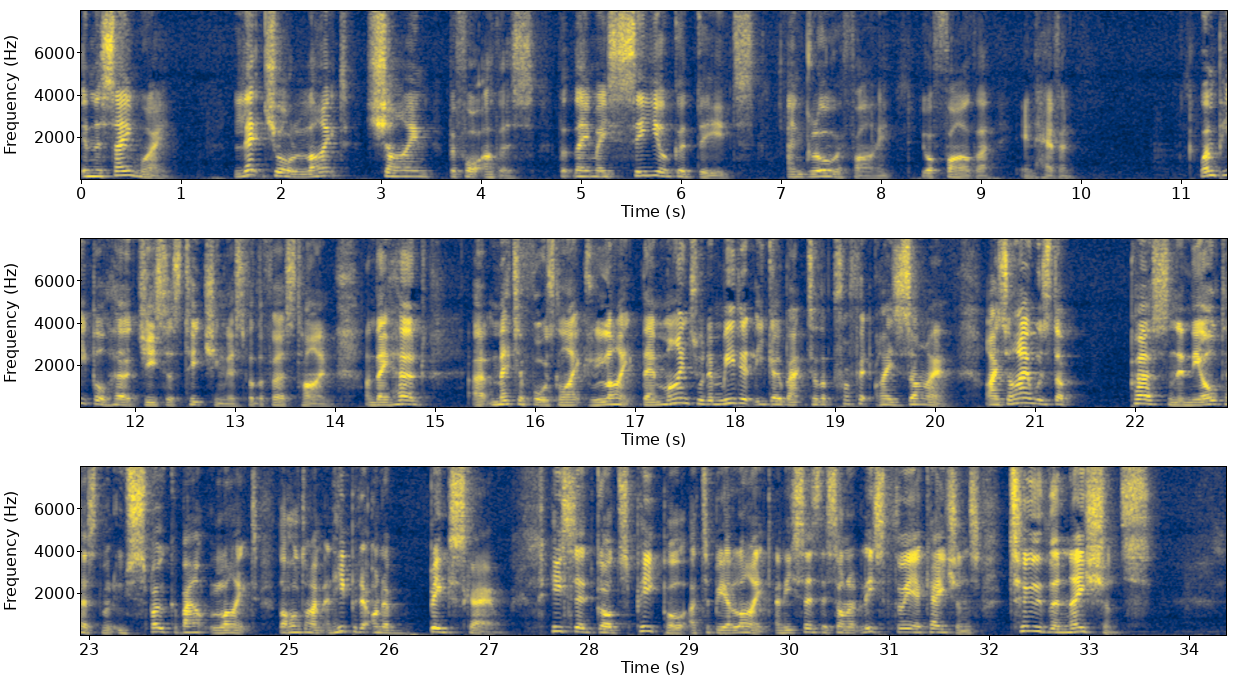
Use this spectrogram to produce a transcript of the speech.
In the same way, let your light shine before others, that they may see your good deeds and glorify your Father in heaven. When people heard Jesus teaching this for the first time, and they heard uh, metaphors like light, their minds would immediately go back to the prophet Isaiah. Isaiah was the person in the Old Testament who spoke about light the whole time, and he put it on a big scale. He said God's people are to be a light, and he says this on at least three occasions to the nations.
